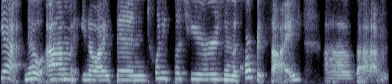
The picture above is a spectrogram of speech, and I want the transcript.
Yeah, no, um, you know, I've been 20 plus years in the corporate side of um,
